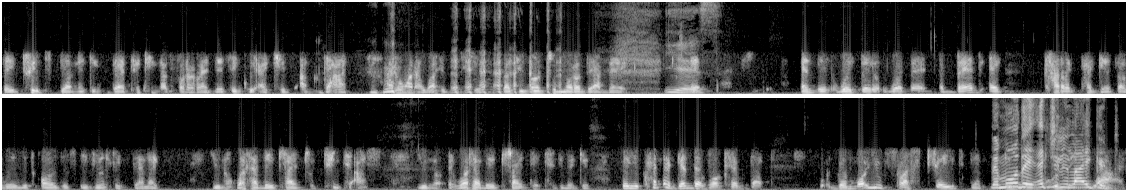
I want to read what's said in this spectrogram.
They tweet, they're making, they're taking us for a ride. They think we are kids. I'm done. I don't want to watch it. show. But you know, tomorrow they are back. Yes. And then when the when the, a bad egg character gets away with all these evil things, they're like, you know, what are they trying to teach us? You know, and what are they trying to teach the kids? So you kind of get the vocab that the more you frustrate them, The more they actually like it. watch.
